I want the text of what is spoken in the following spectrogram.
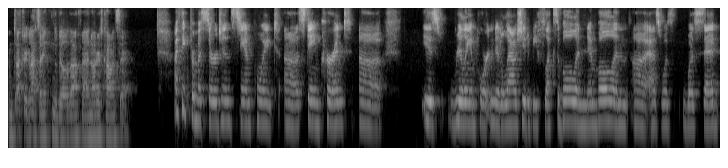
And Dr. Galatz, anything to build off uh, Nader's comments there? I think from a surgeon's standpoint, uh, staying current, uh, is really important. It allows you to be flexible and nimble, and uh, as was was said,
